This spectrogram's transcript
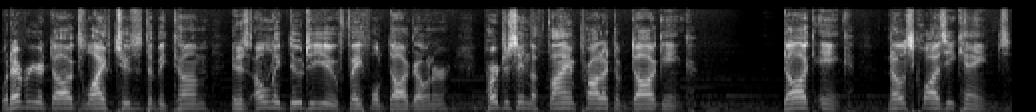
Whatever your dog's life chooses to become, it is only due to you, faithful dog owner, purchasing the fine product of Dog Inc. Dog Inc. No Squazzy Canes.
